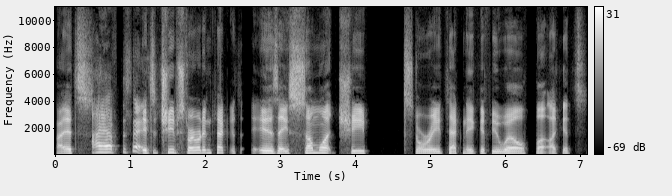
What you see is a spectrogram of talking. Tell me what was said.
Yeah, it's I have to say, it's a cheap storyboarding tech. It is a somewhat cheap story technique, if you will, but like it's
